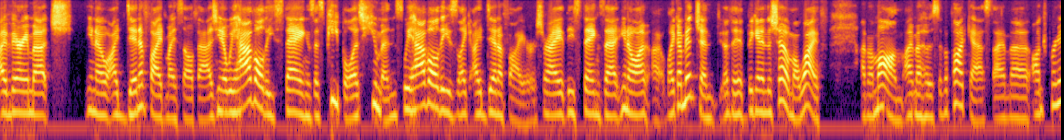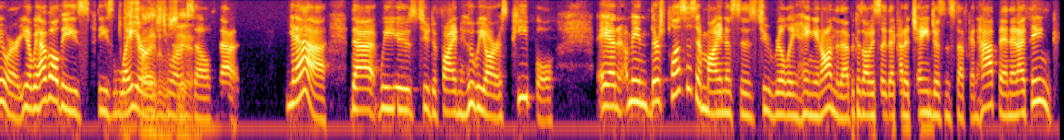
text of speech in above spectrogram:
i very much you know identified myself as. You know we have all these things as people as humans. We have all these like identifiers right? These things that you know I, I, like i mentioned at the beginning of the show I'm a wife i'm a mom i'm a host of a podcast i'm an entrepreneur. You know we have all these these layers Titles, to ourselves yeah. that yeah that we use to define who we are as people and I mean, there's pluses and minuses to really hanging on to that because obviously that kind of changes and stuff can happen. And I think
